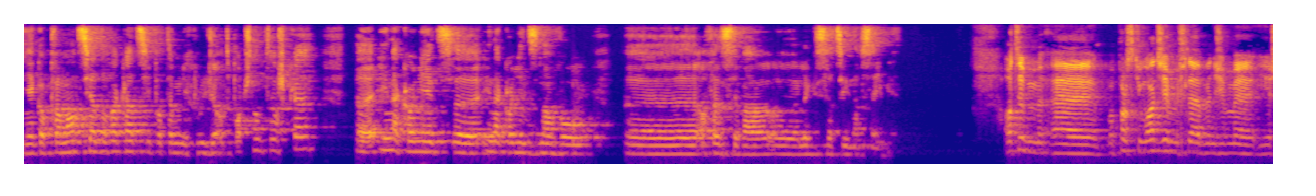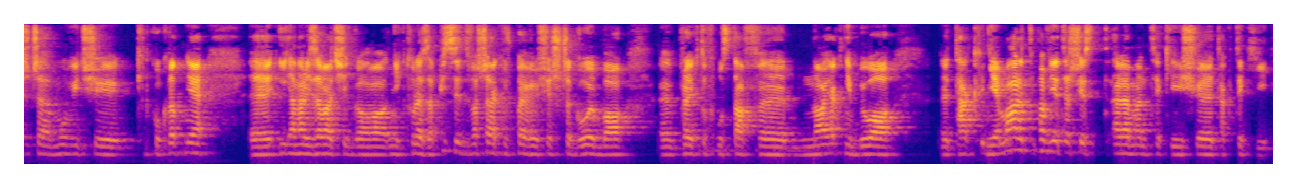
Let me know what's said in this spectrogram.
jego promocja do wakacji, potem niech ludzie odpoczną troszkę e, i na koniec, e, i na koniec znowu e, ofensywa legislacyjna w Sejmie. O tym, o Polskim Ładzie myślę będziemy jeszcze mówić kilkukrotnie i analizować jego niektóre zapisy, zwłaszcza jak już pojawią się szczegóły, bo projektów ustaw, no jak nie było, tak nie ma, ale to pewnie też jest element jakiejś taktyki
